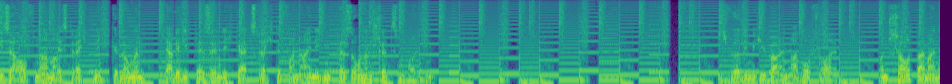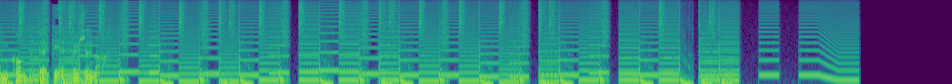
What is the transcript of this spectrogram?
Diese Aufnahme ist recht nicht gelungen, da wir die Persönlichkeitsrechte von einigen Personen schützen wollten. Ich würde mich über ein Abo freuen. Und schaut bei meinem der Official nach.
